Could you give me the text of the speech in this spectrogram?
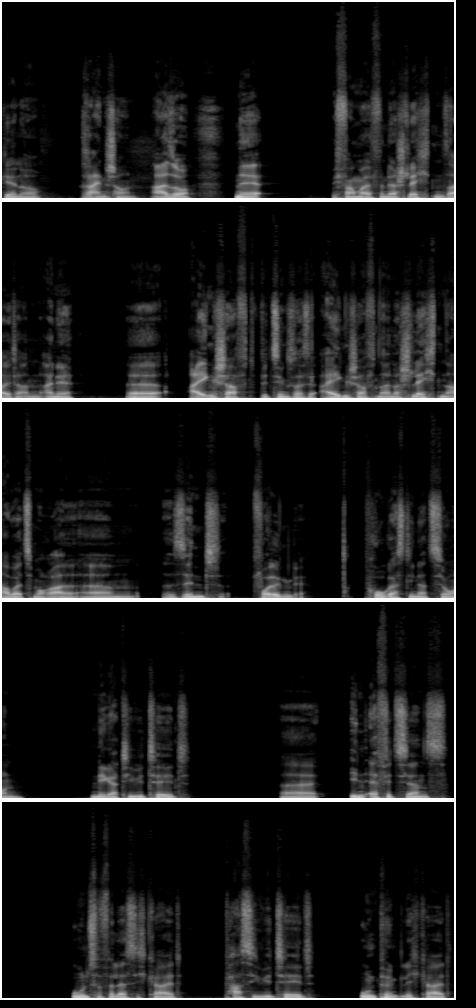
Genau. reinschauen. Also, eine, ich fange mal von der schlechten Seite an. Eine äh, Eigenschaft bzw. Eigenschaften einer schlechten Arbeitsmoral ähm, sind folgende: Prokrastination, Negativität, äh, Ineffizienz, Unzuverlässigkeit, Passivität, Unpünktlichkeit,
